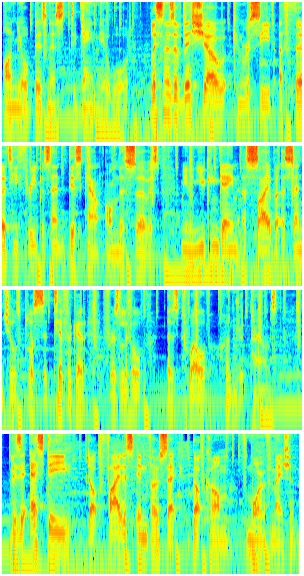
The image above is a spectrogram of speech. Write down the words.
on your business to gain the award. Listeners of this show can receive a 33% discount on this service, meaning you can gain a Cyber Essentials Plus certificate for as little as £1,200. Visit sd.fidusinfosec.com for more information.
